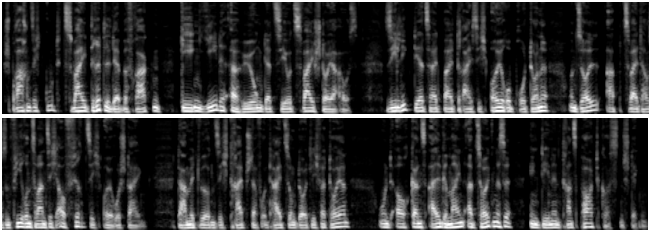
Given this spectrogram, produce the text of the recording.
sprachen sich gut zwei Drittel der Befragten gegen jede Erhöhung der CO2-Steuer aus. Sie liegt derzeit bei 30 Euro pro Tonne und soll ab 2024 auf 40 Euro steigen. Damit würden sich Treibstoff und Heizung deutlich verteuern und auch ganz allgemein Erzeugnisse, in denen Transportkosten stecken.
